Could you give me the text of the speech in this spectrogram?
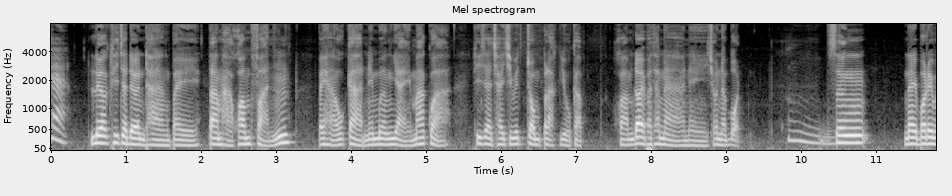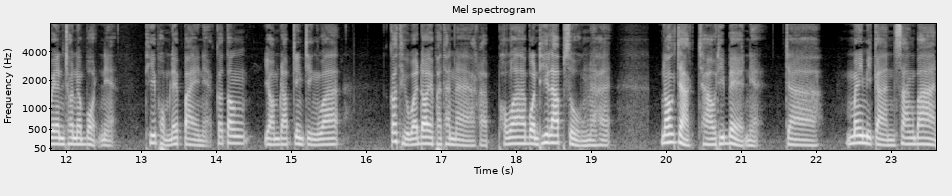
ค่ะเลือกที่จะเดินทางไปตามหาความฝัน ไปหาโอกาสในเมืองใหญ่มากกว่า ที่จะใช้ชีวิตจมปลักอยู่กับความด้อยพัฒนาในชนบทอืมซึ่งในบริเวณชนบทเนี่ยที่ผมได้ไปเนี่ยก็ต้องยอมรับจริง ๆ ว่า ก็ถือว่าด้อยพัฒนาครับ เพราะว่าบนที่ราบสูงนะฮะนอกจากชาวทิเบตเนี่ยจะไม่มีการสร้างบ้าน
